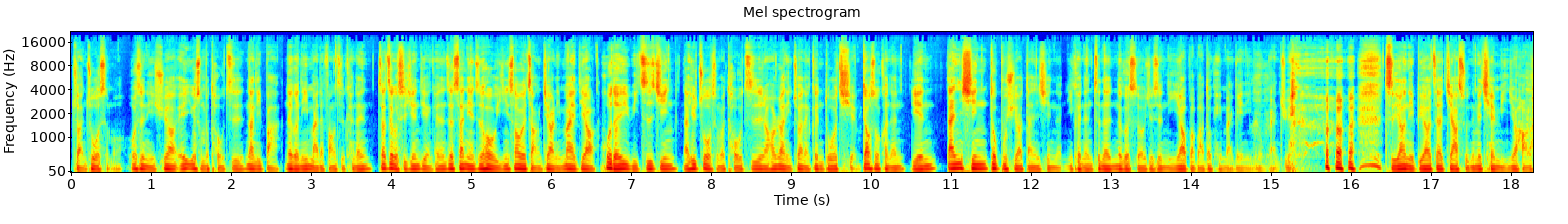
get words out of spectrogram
转做什么，或是你需要，哎，有什么投资，那你把那个你买的房子，可能在这个时间点，可能这三年之后已经稍微涨价，你卖掉，获得一笔资金来去做什么投资，然后让你赚了更多钱。到时候可能连担心都不需要担心了，你可能真的那个时候就是你要爸爸都可以买给你那种感觉，只要你不要在家属那边签名就好了。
